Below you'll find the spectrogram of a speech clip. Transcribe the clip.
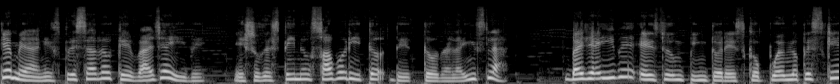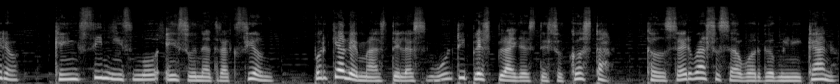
que me han expresado que Valladolid es su destino favorito de toda la isla. Valladolid es un pintoresco pueblo pesquero que en sí mismo es una atracción, porque además de las múltiples playas de su costa, conserva su sabor dominicano,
